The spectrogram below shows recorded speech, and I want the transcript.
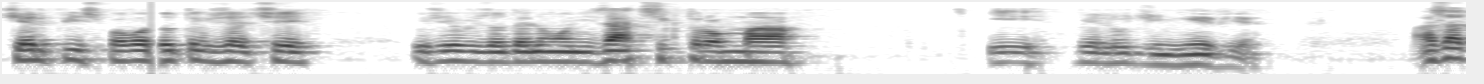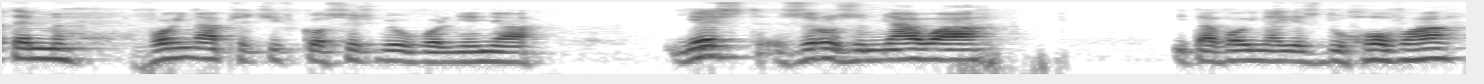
cierpi z powodu tych rzeczy, jeżeli mówisz o demonizacji, którą ma i wielu ludzi nie wie. A zatem wojna przeciwko służbie uwolnienia jest zrozumiała i ta wojna jest duchowa,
